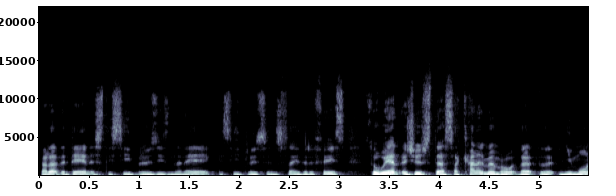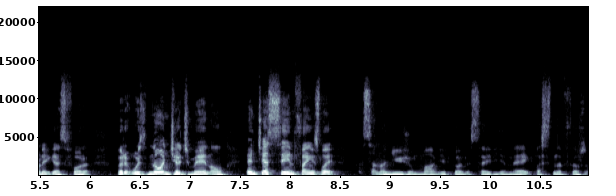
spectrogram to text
They're at the dentist, they see bruises in the neck, they see bruises inside of the face. So we introduced this. I can't remember what the, the mnemonic is for it, but it was non-judgmental and just saying things like, "That's an unusual mark you've got on the side of your neck. Listen, if there's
